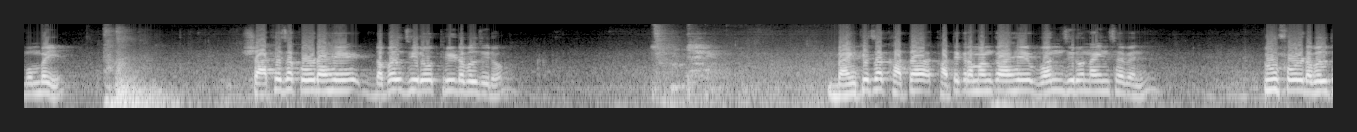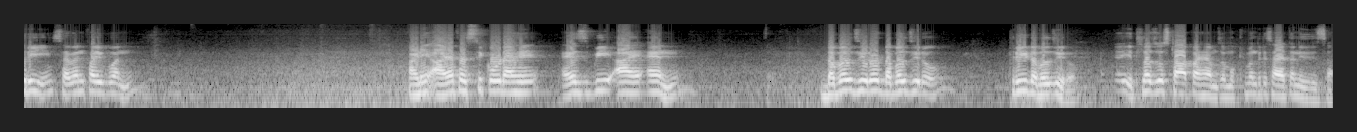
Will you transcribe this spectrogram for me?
मुंबई. शाखेचा कोड आहे double zero three double zero. बँकेचा खाता खाते क्रमांक आहे one zero nine seven two four double three seven five one. आणि I F S C code आहे S B I N double zero double zero three double zero. इथला जो स्टाफ आहे आमचा मुख्यमंत्री सहायता निधीचा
